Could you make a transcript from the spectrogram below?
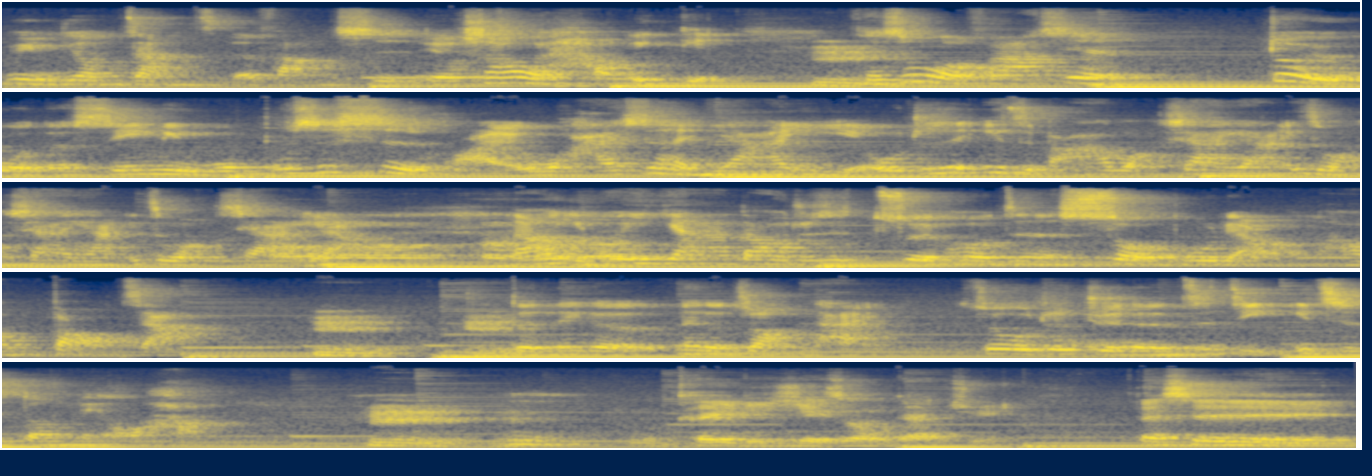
运用这样子的方式，有稍微好一点。可是我发现，对于我的心理，我不是释怀，我还是很压抑，我就是一直把它往下压，一直往下压，一直往下压，然后也会压到就是最后真的受不了，然后爆炸，嗯的那个那个状态。所以我就觉得自己一直都没有好。嗯。嗯，我可以理解这种感觉，但是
